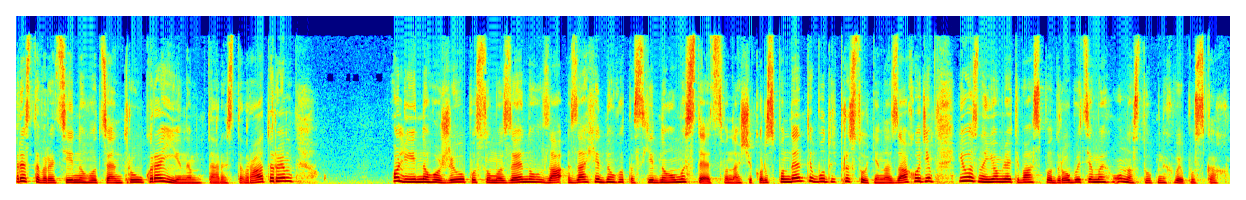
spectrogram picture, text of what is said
реставраційного центру України та реставратори олійного живопису музейного західного та східного мистецтва. Наші кореспонденти будуть присутні на заході і ознайомлять вас з подробицями у наступних випусках.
